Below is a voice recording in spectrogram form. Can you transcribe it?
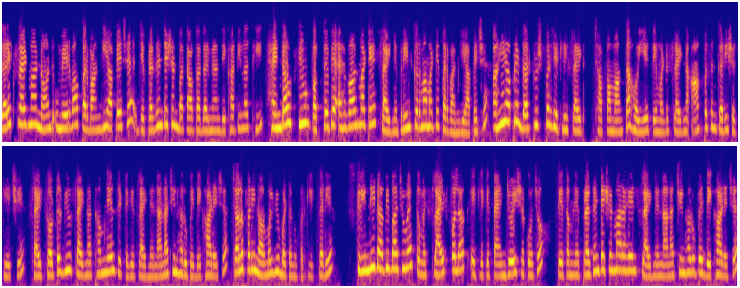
દરેક સ્લાઇડમાં નોંધ ઉમેરવા પરવાનગી આપે છે જે પ્રેઝન્ટેશન બતાવતા દરમિયાન દેખાતી નથી. હેન્ડઆઉટ વ્યુ વક્તવ્ય અહેવાલ માટે સ્લાઇડને પ્રિન્ટ કરવા માટે પરવાનગી આપે છે. અહીં આપણે દર પૃષ્ઠ પર જેટલી સ્લાઇડ છાપવા માંગતા હોઈએ તે માટે સ્લાઇડના આંક પસંદ કરી શકીએ છીએ. સ્લાઇડ સોર્ટર વ્યૂ સ્લાઇડના થંબનેલ્સ એટલે કે સ્લાઇડને નાના ચિહ્ન રૂપે દેખાડે છે. ચાલો ફરી નોર્મલ વ્યૂ બટન ઉપર ક્લિક કરીએ. સ્ક્રીનની ડાબી બાજુએ તમે સ્લાઇડ ફલક એટલે કે પેન જોઈ શકો છો. તે તમને પ્રેઝન્ટેશનમાં રહેલ સ્લાઇડને નાના ચિહ્ન રૂપે દેખાડે છે.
